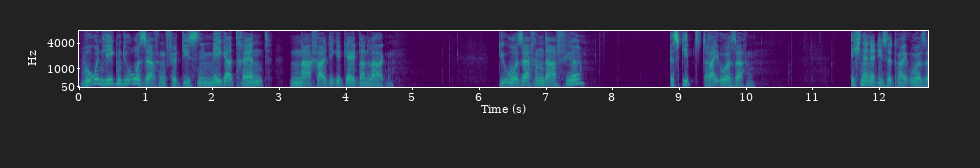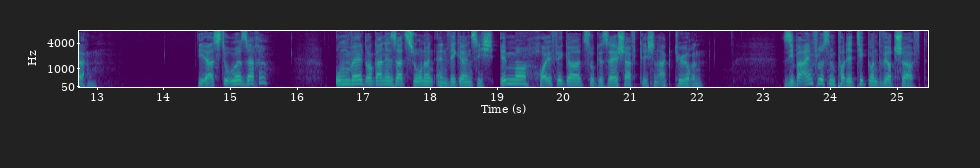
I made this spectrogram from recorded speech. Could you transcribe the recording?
Worin liegen die Ursachen für diesen Megatrend nachhaltige Geldanlagen? Die Ursachen dafür? Es gibt drei Ursachen. Ich nenne diese drei Ursachen. Die erste Ursache? Umweltorganisationen entwickeln sich immer häufiger zu gesellschaftlichen Akteuren. Sie beeinflussen Politik und Wirtschaft.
